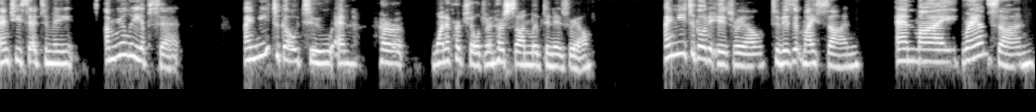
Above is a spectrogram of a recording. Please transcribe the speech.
and she said to me, I'm really upset. I need to go to, and her, one of her children, her son lived in Israel. I need to go to Israel to visit my son and my grandson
